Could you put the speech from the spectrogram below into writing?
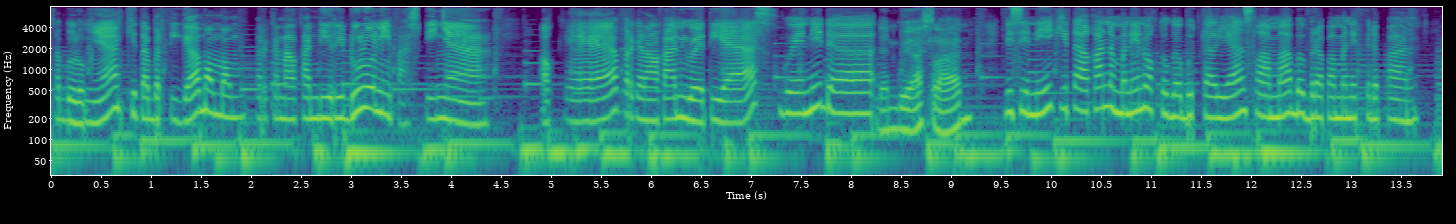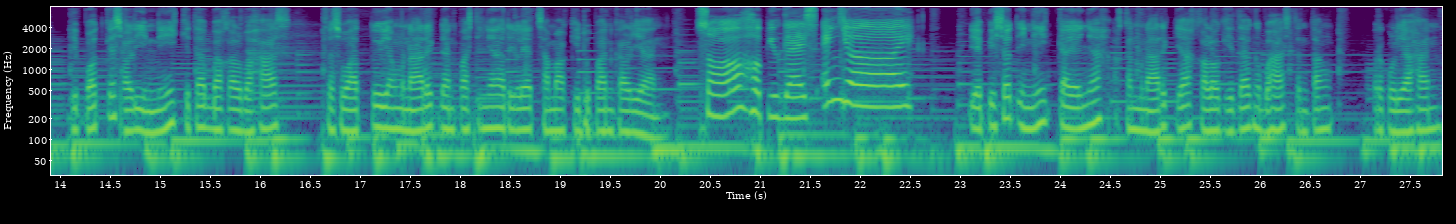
Sebelumnya kita bertiga mau memperkenalkan diri dulu nih pastinya. Oke, perkenalkan gue Tias. Gue Nida. Dan gue Aslan. Di sini kita akan nemenin waktu gabut kalian selama beberapa menit ke depan. Di podcast kali ini kita bakal bahas sesuatu yang menarik dan pastinya relate sama kehidupan kalian. So, hope you guys enjoy. Di episode ini kayaknya akan menarik ya kalau kita ngebahas tentang perkuliahan.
